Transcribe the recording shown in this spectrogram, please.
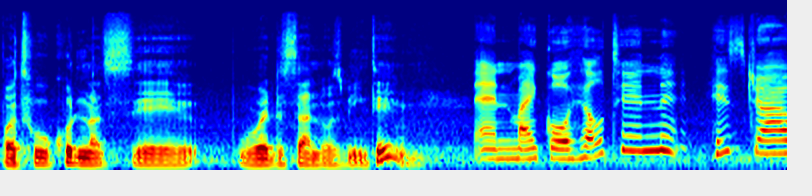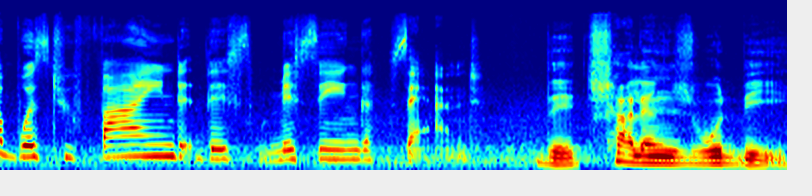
but who could not say where the sand was being taken. And Michael Hylton, his job was to find this missing sand. The challenge would be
